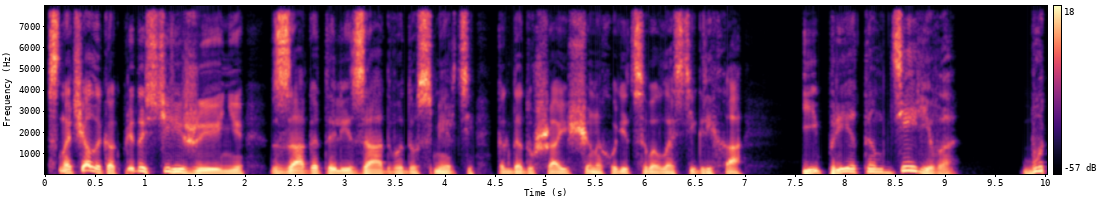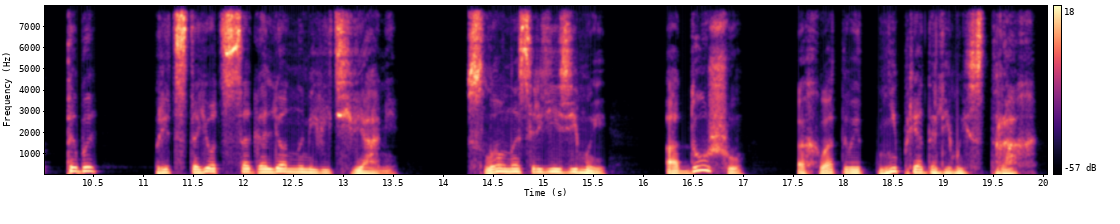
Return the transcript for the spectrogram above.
Сначала как предостережение, за год или за два до смерти, когда душа еще находится во власти греха, и при этом дерево будто бы предстает с оголенными ветвями, словно среди зимы, а душу охватывает непреодолимый страх —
